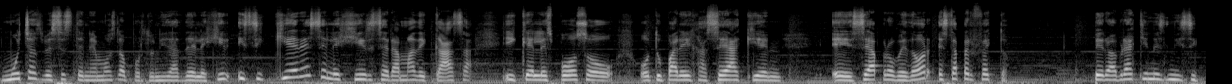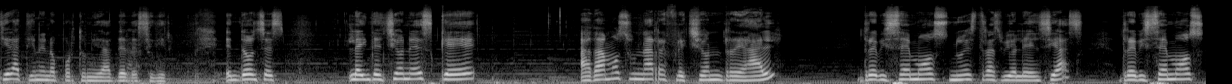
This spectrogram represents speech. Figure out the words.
muchas veces tenemos la oportunidad de elegir y si quieres elegir ser ama de casa y que el esposo o tu pareja sea quien eh, sea proveedor, está perfecto. Pero habrá quienes ni siquiera tienen oportunidad de decidir. Entonces, la intención es que hagamos una reflexión real, revisemos nuestras violencias, revisemos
